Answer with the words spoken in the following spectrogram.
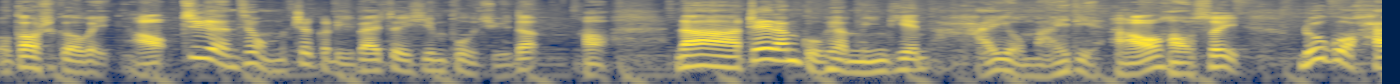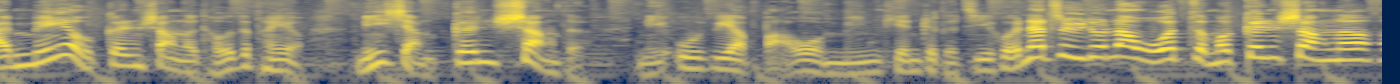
我告诉各位，好，这然在我们这个礼拜最新布局的，好，那这张股票明天还有买点，好好，所以如果还没有跟上的投资朋友，你想跟上的，你务必要把握明天这个机会。那至于说，那我怎么跟上呢？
